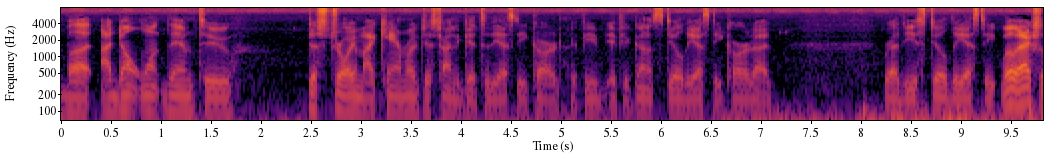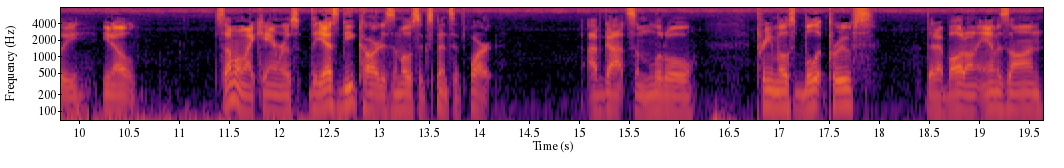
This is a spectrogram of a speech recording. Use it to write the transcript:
but I don't want them to destroy my camera just trying to get to the SD card. If you if you're gonna steal the SD card, I'd rather you steal the SD. Well, actually, you know, some of my cameras, the SD card is the most expensive part. I've got some little Primos bulletproofs that I bought on Amazon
